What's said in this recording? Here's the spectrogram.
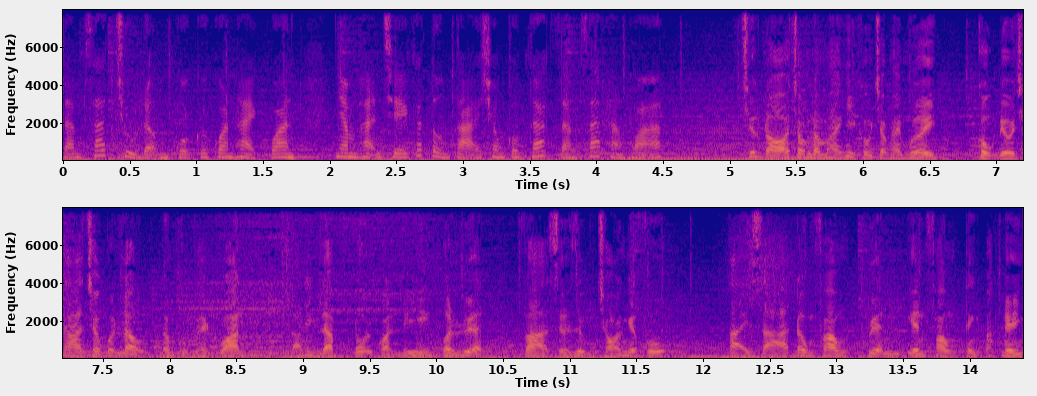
giám sát chủ động của cơ quan hải quan nhằm hạn chế các tồn tại trong công tác giám sát hàng hóa. Trước đó trong năm 2020, Cục điều tra chống buôn lậu Tổng cục Hải quan đã thành lập đội quản lý, huấn luyện và sử dụng chó nghiệp vụ tại xã Đông Phong, huyện Yên Phong, tỉnh Bắc Ninh.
